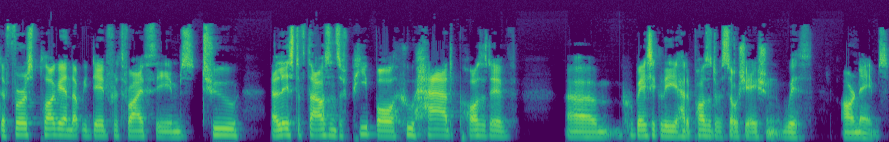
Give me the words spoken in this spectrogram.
the first plugin that we did for Thrive Themes to a list of thousands of people who had positive, um, who basically had a positive association with our names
